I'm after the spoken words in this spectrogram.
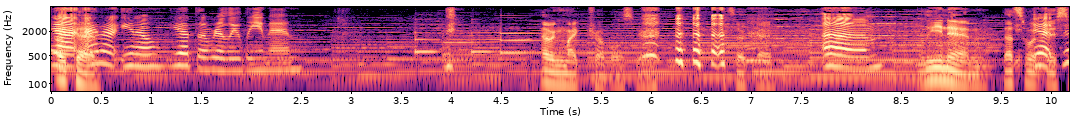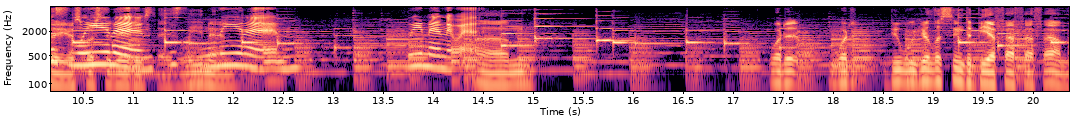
Yeah, Okay. I don't. You know, you have to really lean in. having mic troubles here. it's okay. Um. Lean in. That's what yeah, they say you're supposed to do in. these days. Just Lean in. lean in. Lean into it. Um, what it what it, be- you're listening to BFFFM.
